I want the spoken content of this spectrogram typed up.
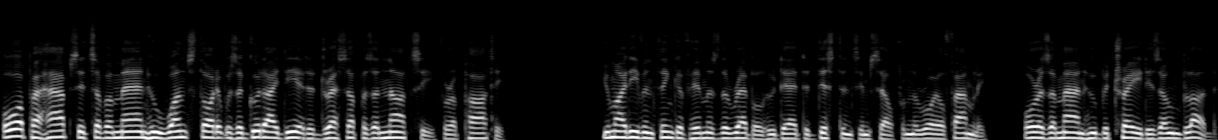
or perhaps it's of a man who once thought it was a good idea to dress up as a Nazi for a party. You might even think of him as the rebel who dared to distance himself from the royal family, or as a man who betrayed his own blood.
